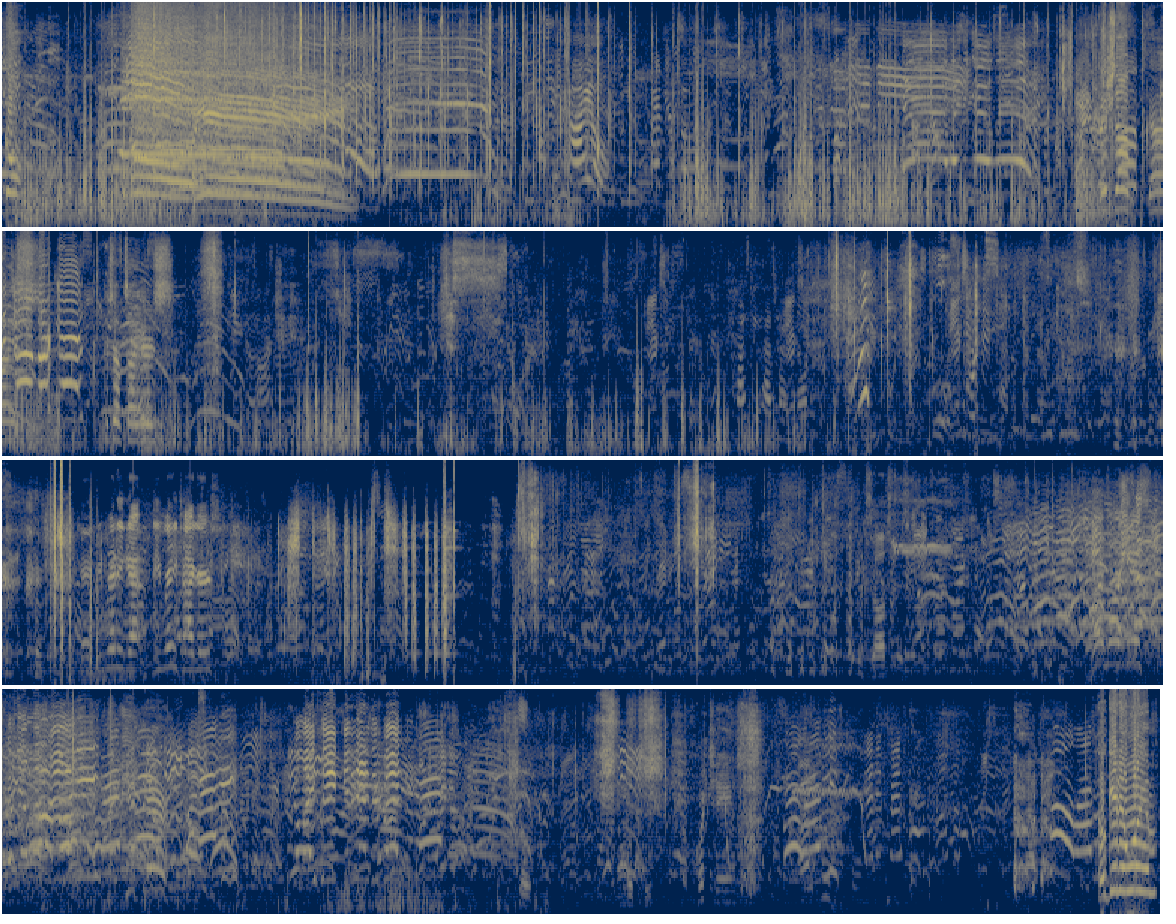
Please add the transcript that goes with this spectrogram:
Go. Go. Kyle, have your phone. Good job, guys. Good job, Tigers. Okay, be ready, guys. Be ready, Tigers. Exhausted. Right, Marcus. Get there. Go, Isaac! Get of there, bud! Quick change. Go get it, William.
